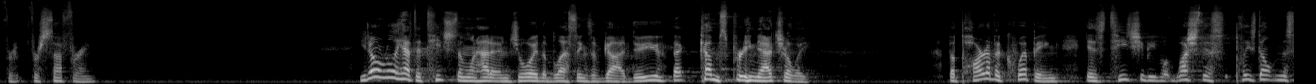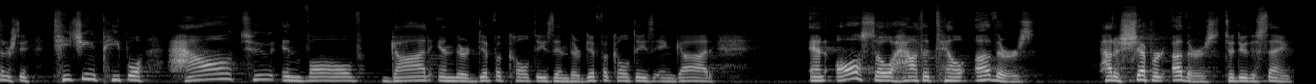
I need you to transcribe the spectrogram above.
for, for suffering. You don't really have to teach someone how to enjoy the blessings of God, do you? That comes pretty naturally. But part of equipping is teaching people, watch this, please don't misunderstand, teaching people how to involve God in their difficulties and their difficulties in God and also how to tell others, how to shepherd others to do the same.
